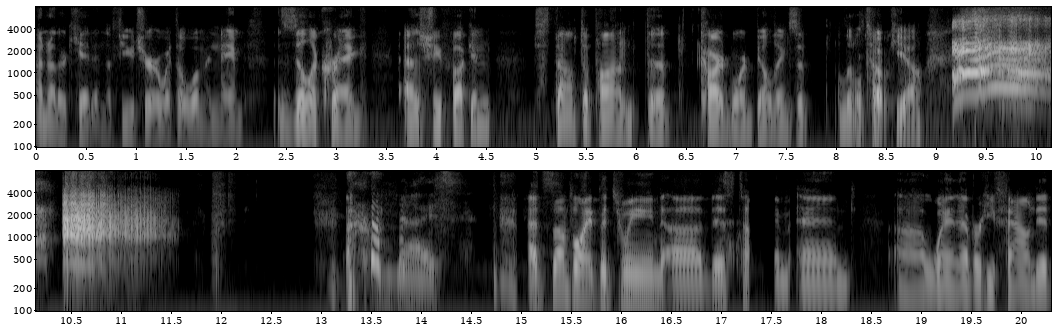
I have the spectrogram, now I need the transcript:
another kid in the future with a woman named Zillah Craig as she fucking stomped upon the cardboard buildings of Little Tokyo. nice. At some point between uh, this time and uh, whenever he founded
